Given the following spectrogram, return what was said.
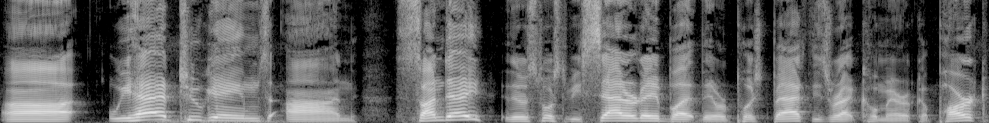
Uh, we had two games on Sunday. They were supposed to be Saturday, but they were pushed back. These were at Comerica Park.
